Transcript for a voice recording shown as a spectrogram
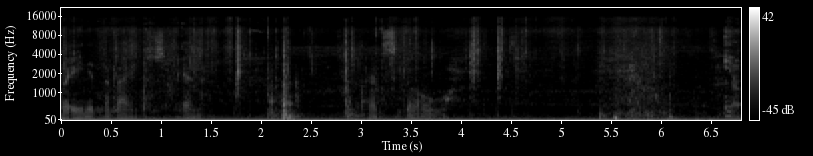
Painit na tayo sa sasakyan. Let's go. Yup.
